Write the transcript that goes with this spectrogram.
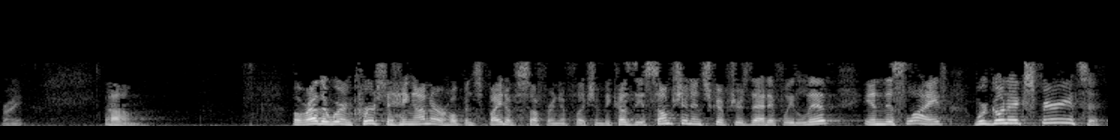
right? Um, but rather, we're encouraged to hang on to our hope in spite of suffering and affliction because the assumption in Scripture is that if we live in this life, we're going to experience it.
